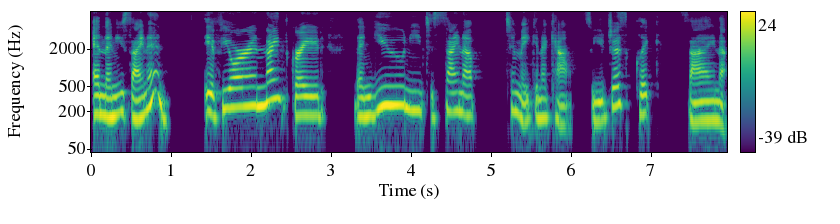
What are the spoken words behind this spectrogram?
And then you sign in. If you're in ninth grade, then you need to sign up to make an account. So you just click sign up.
